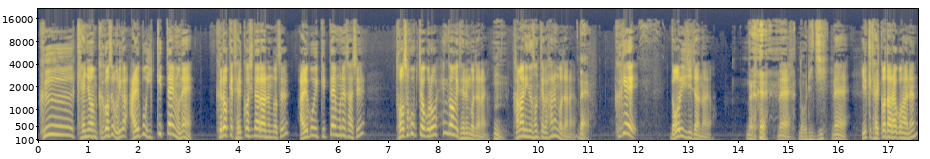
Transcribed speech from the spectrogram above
그 개념 그것을 우리가 알고 있기 때문에 그렇게 될 것이다라는 것을 알고 있기 때문에 사실 더 소극적으로 행동하게 되는 거잖아요. 음. 가만히 있는 선택을 하는 거잖아요. 네. 그게 너리지잖아요. 네. 네. 너리지? 네. 이렇게 될 거다라고 하는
